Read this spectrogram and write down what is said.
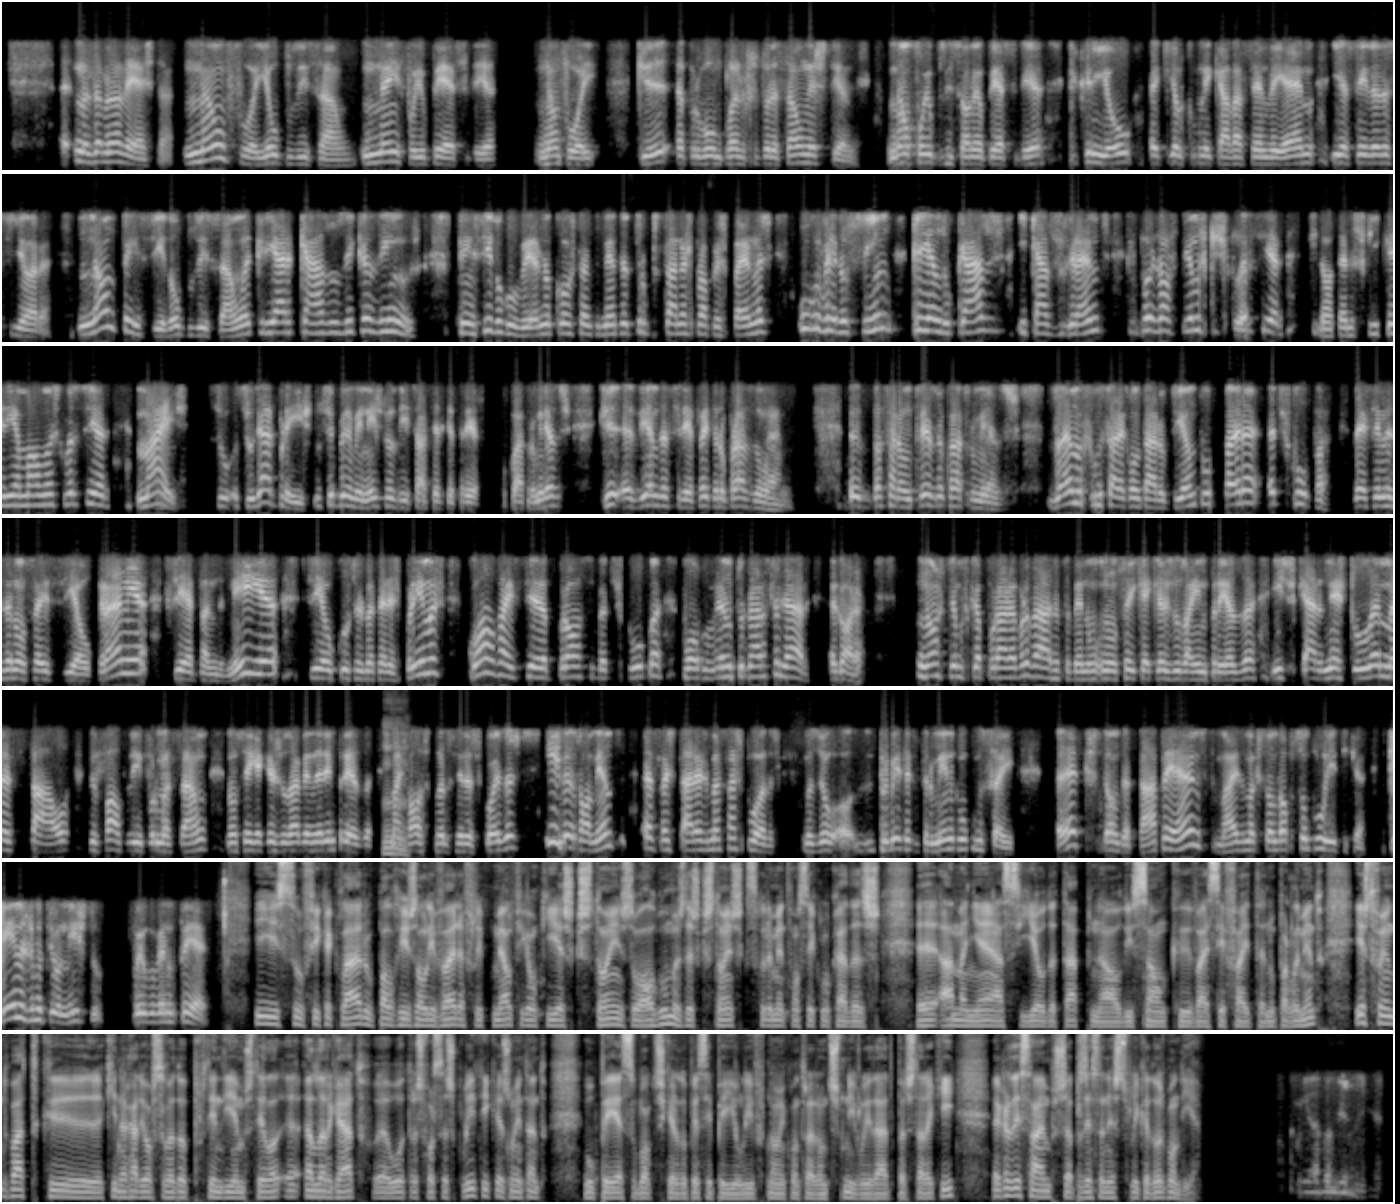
Mas a verdade é esta: não foi a oposição, nem foi o PSD, não foi, que aprovou um plano de reestruturação nestes termos. Não foi a oposição nem o PSD que criou aquele comunicado à CNDM e a saída da senhora. Não tem sido a oposição a criar casos e casinhos. Tem sido o governo constantemente a tropeçar nas próprias pernas. O governo, sim, criando casos e casos grandes que depois nós temos que esclarecer. Senão até nos ficaria mal não esclarecer. Mas se olhar para isto, o Sr. Primeiro-Ministro disse há cerca de três ou quatro meses que a venda seria feita no prazo de um ano. Eh, passaram três ou quatro meses. Vamos começar a contar o tempo para a desculpa. Desta vez eu não sei se é a Ucrânia, se é a pandemia, se é o custo das matérias-primas. Qual vai ser a próxima desculpa para o governo tornar a falhar? Agora, nós temos que apurar a verdade. Eu também não, não, sei o que é que ajuda a empresa e ficar neste lamaçal de falta de informação, não sei o que é que ajuda a vender a empresa. Uhum. Mas vale esclarecer as coisas e, eventualmente, afastar as maçãs podres. Mas eu permita que termine como comecei. A questão da TAP é, antes de mais, uma questão de opção política. Quem nos meteu nisto foi o governo do PS. E isso fica claro. Paulo Rios de Oliveira, Filipe Melo, ficam aqui as questões, ou algumas das questões que seguramente vão ser colocadas eh, amanhã à CEO da TAP na audição que vai ser feita no Parlamento. Este foi um debate que aqui na Rádio Observador pretendíamos ter eh, alargado a outras forças políticas. No entanto, o PS, o Bloco de Esquerda, o PCP e o LIVRE não encontraram disponibilidade para estar aqui. Agradeço a ambos a presença neste explicador. Bom dia. Obrigado, bom dia.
